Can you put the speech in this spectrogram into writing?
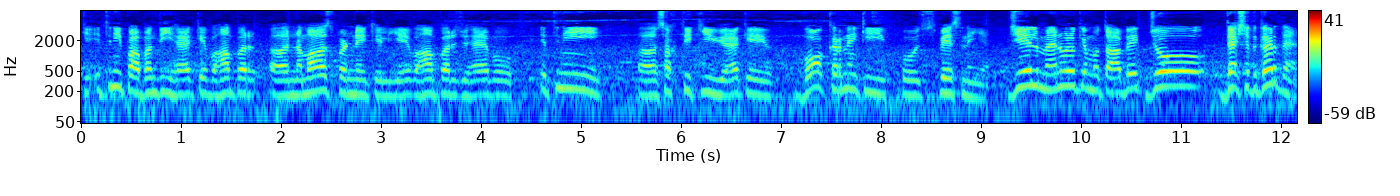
کہ اتنی پابندی ہے کہ وہاں پر نماز پڑھنے کے لیے، وہاں پر جو ہے وہ اتنی سختی کی ہوئی ہے کہ واک کرنے کی سپیس نہیں ہے۔ جیل مینول کے مطابق جو دہشت گرد ہیں،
